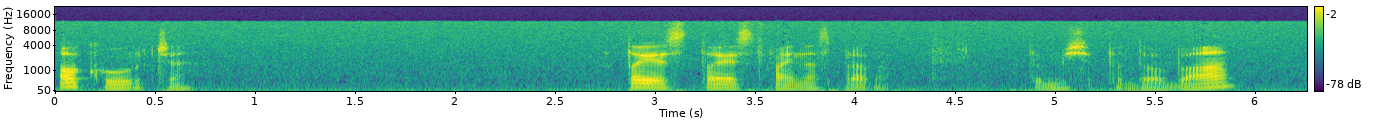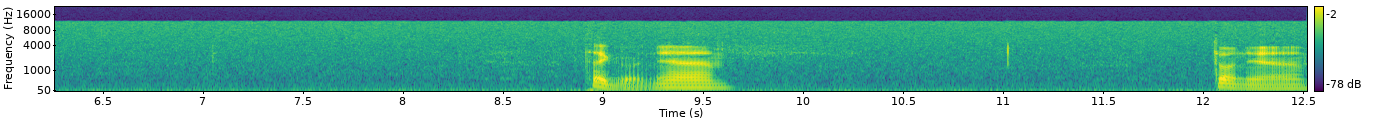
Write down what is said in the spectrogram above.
O kurcze. To jest, to jest fajna sprawa. To mi się podoba. Tego nie. To nie.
